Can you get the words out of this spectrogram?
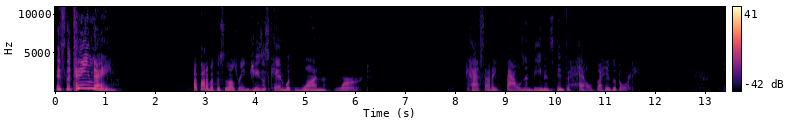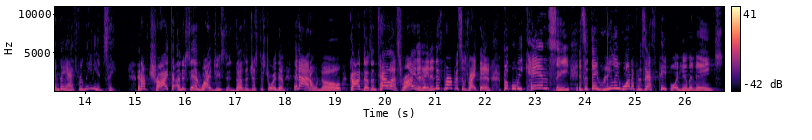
It's the team name. I thought about this as I was reading. Jesus can, with one word, cast out a thousand demons into hell by his authority. And they ask for leniency. And I've tried to understand why Jesus doesn't just destroy them, and I don't know. God doesn't tell us, right? It ain't in his purposes right then. But what we can see is that they really want to possess people and human beings.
